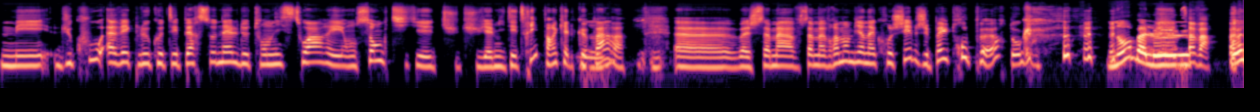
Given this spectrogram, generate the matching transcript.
mais du coup, avec le côté personnel de ton histoire et on sent que tu tu as mis tes tripes, hein, quelque Mmh mh. part, heu, bah, ça m'a ça m'a vraiment bien accrochée. J'ai pas eu trop peur, donc Non, bah, le ça va. ouais,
